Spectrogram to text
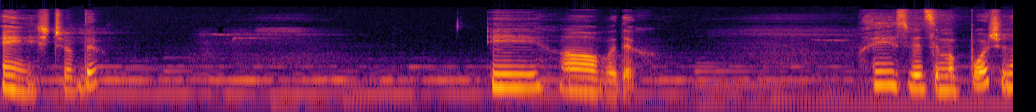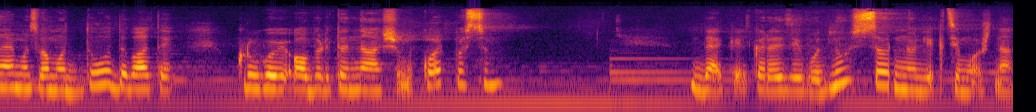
І ще вдих. І видих. І звідси ми починаємо з вами додавати кругові оберти нашим корпусом. Декілька разів в одну сторону лікті можна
